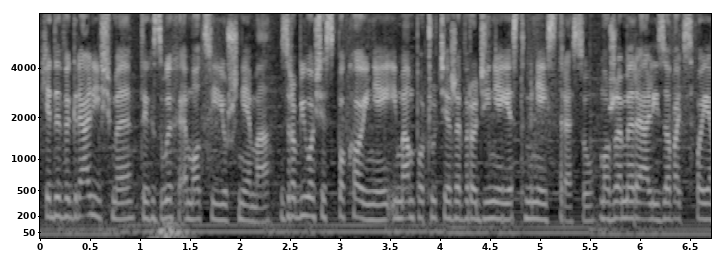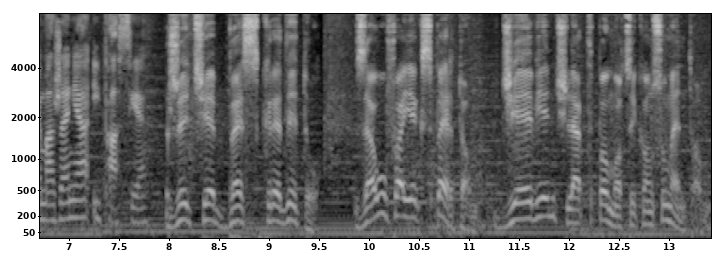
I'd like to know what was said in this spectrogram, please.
Kiedy wygraliśmy, tych złych emocji już nie ma. Zrobiło się spokojniej i mam poczucie, że w rodzinie jest mniej stresu. Możemy realizować swoje marzenia i pasje. Życie bez kredytu. Zaufaj ekspertom. 9 lat pomocy konsumentom.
